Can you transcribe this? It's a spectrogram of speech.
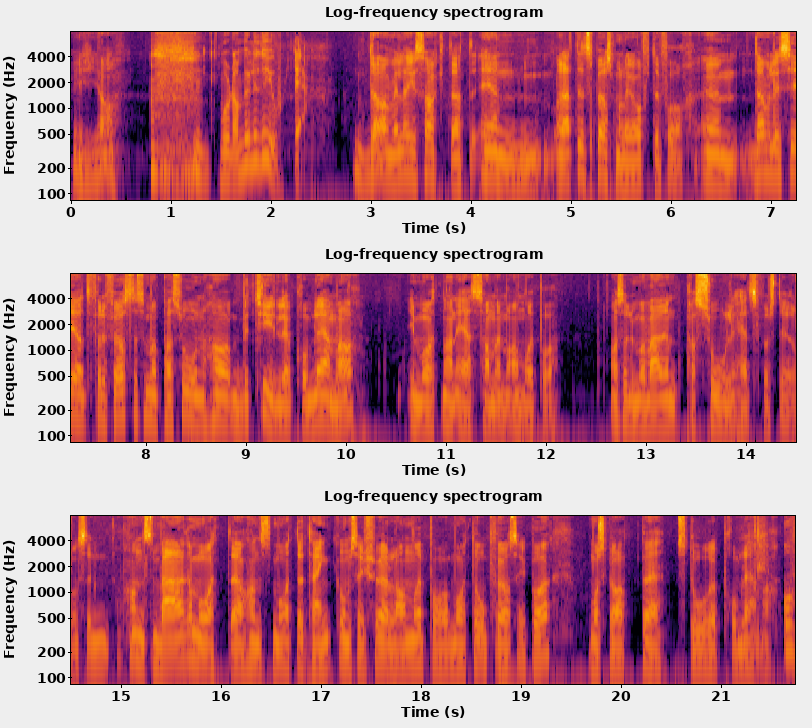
Ja. hvordan ville du gjort det? Da ville jeg sagt at en Og dette er et spørsmål jeg ofte får. Um, da vil jeg si at for det første så må personen ha betydelige problemer i måten han er sammen med andre på. Altså det må være en personlighetsforstyrrelse. Hans væremåte, hans måte å tenke om seg sjøl og andre på, måte å oppføre seg på, må skape store problemer. Og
